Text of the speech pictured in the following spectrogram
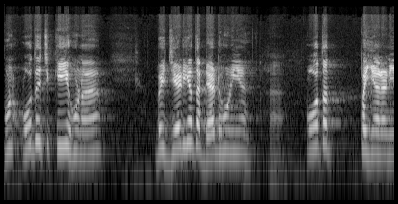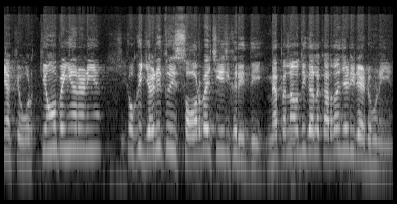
ਹੁਣ ਉਹਦੇ 'ਚ ਕੀ ਹੋਣਾ ਵੀ ਜਿਹੜੀਆਂ ਤਾਂ ਡੈੱਡ ਹੋਣੀਆਂ ਹਾਂ। ਉਹ ਤਾਂ ਪਈਆਂ ਰਹਿਣੀਆਂ ਕਿਉਂ ਕਿਉਂ ਪਈਆਂ ਰਹਿਣੀਆਂ? ਕਿਉਂਕਿ ਜਿਹੜੀ ਤੁਸੀਂ 100 ਰੁਪਏ ਚੀਜ਼ ਖਰੀਦੀ ਮੈਂ ਪਹਿਲਾਂ ਉਹਦੀ ਗੱਲ ਕਰਦਾ ਜਿਹੜੀ ਡੈੱਡ ਹੋਣੀ ਹੈ।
